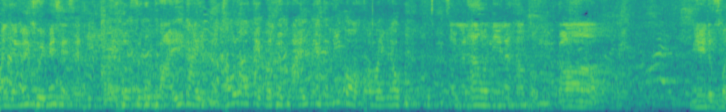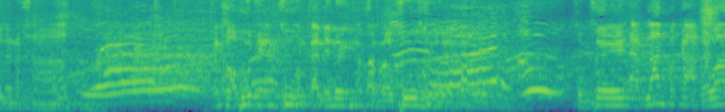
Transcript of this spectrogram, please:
มันยังไม่คุยไม่เสร็จสักทีเขาเซอร์ไพรส์ไงเขารอเก็บมาเซอร์ไพรส์ไงจะรีบบอกทำไมเราจนกระทั่งวันนี้นะครับ ผมก็มีให้ทุกคนแล้วนะครับเป็นขอพูดแทนคู่ของกันนิดนึงสำหรับคู่ของผมครับผมผมเคยแอบลั่นประกาศไว้ว่า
